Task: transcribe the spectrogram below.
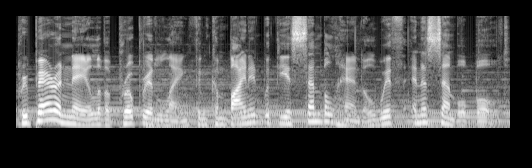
Prepare a nail of appropriate length and combine it with the assemble handle with an assemble bolt.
